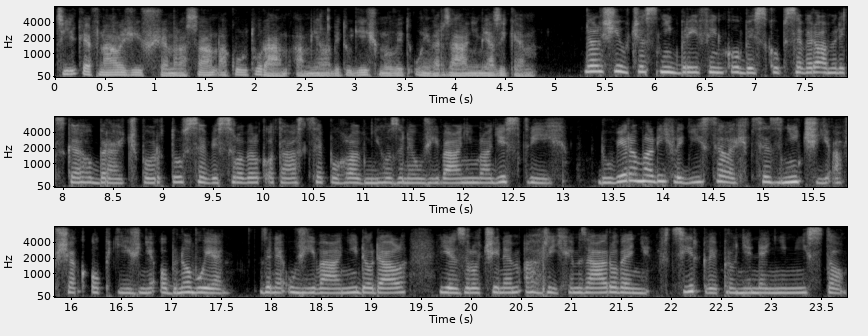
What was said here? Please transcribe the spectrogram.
církev náleží všem rasám a kulturám a měla by tudíž mluvit univerzálním jazykem. Další účastník briefingu biskup severoamerického Bridgeportu se vyslovil k otázce pohlavního zneužívání mladistvých. Důvěra mladých lidí se lehce zničí, avšak obtížně obnovuje. Zneužívání, dodal, je zločinem a hříchem zároveň. V církvi pro ně není místo.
